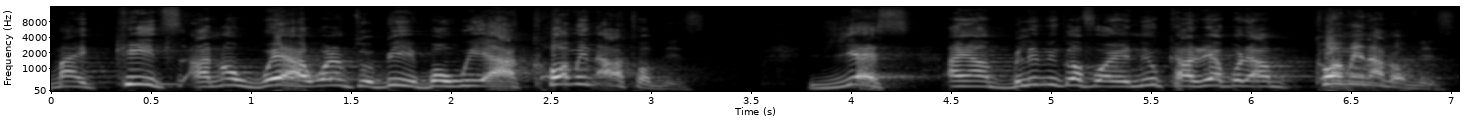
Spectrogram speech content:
my kids are not where I want them to be, but we are coming out of this. Yes, I am believing God for a new career, but I'm coming out of this.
